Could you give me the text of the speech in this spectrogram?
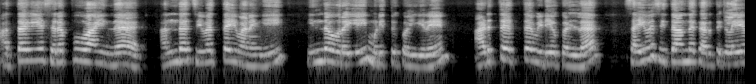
அத்தகைய சிறப்பு வாய்ந்த அந்த சிவத்தை வணங்கி இந்த உரையை முடித்துக் கொள்கிறேன். அடுத்தடுத்த வீடியோக்கள்ல சைவ சித்தாந்த கருத்துக்களையே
